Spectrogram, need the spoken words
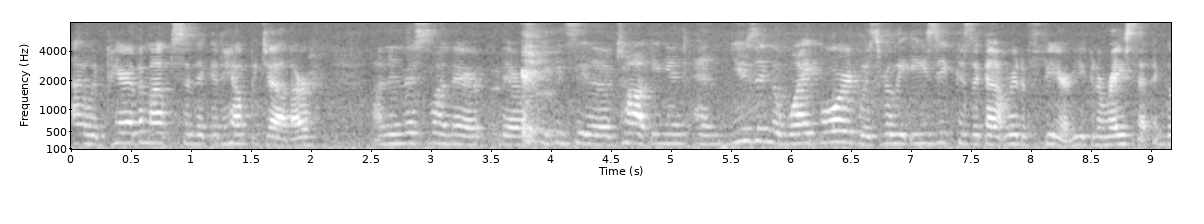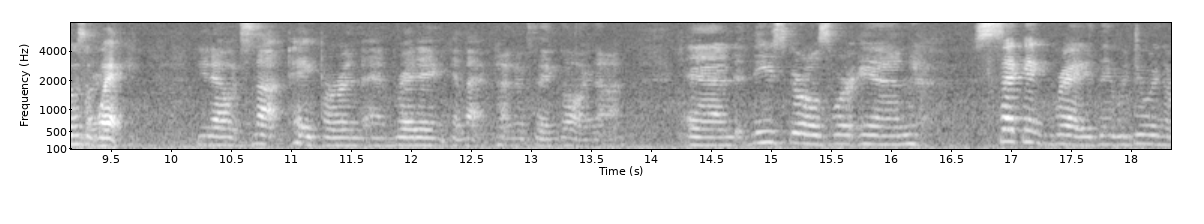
I would pair them up so they could help each other. And in this one, they're, they're, you can see they're talking, and, and using the whiteboard was really easy because it got rid of fear. You can erase it, it goes away. You know, it's not paper and, and red ink and that kind of thing going on. And these girls were in second grade. They were doing a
